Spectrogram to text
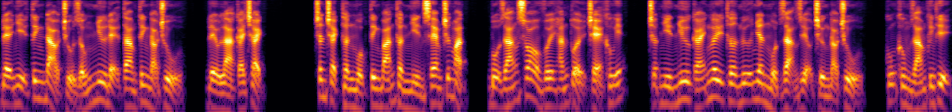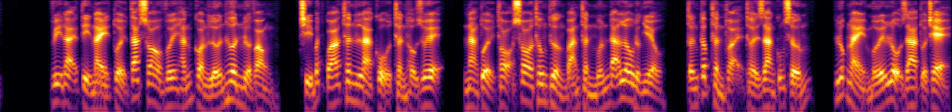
đệ nhị tinh đạo chủ giống như đệ tam tinh đạo chủ, đều là cái trạch. Chân trạch thần mục tinh bán thần nhìn xem trước mặt, bộ dáng so với hắn tuổi trẻ không ít, chợt nhìn như cái ngây thơ nữ nhân một dạng rượu trường đạo chủ, cũng không dám kinh thị vị đại tỷ này tuổi tác so với hắn còn lớn hơn nửa vòng, chỉ bất quá thân là cổ thần hậu duệ, nàng tuổi thọ so thông thường bán thần muốn đã lâu được nhiều, tấn cấp thần thoại thời gian cũng sớm, lúc này mới lộ ra tuổi trẻ.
